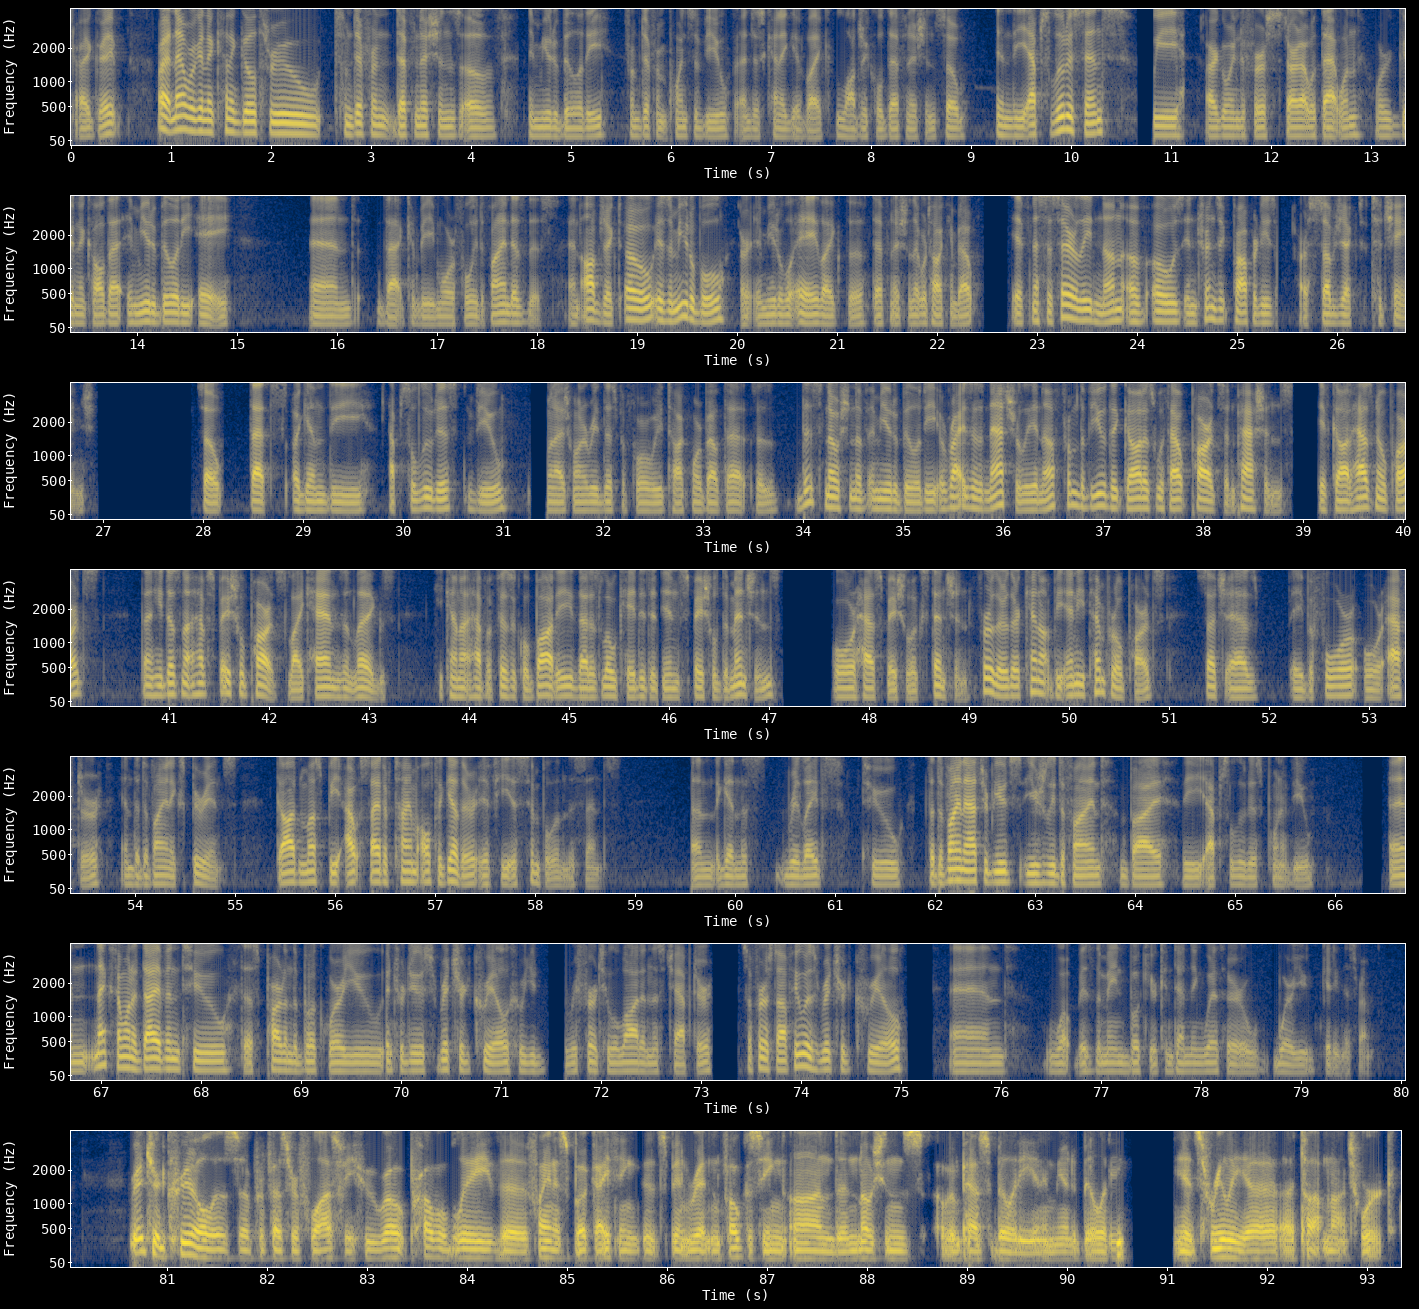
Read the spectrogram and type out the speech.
All right, great. All right, now we're going to kind of go through some different definitions of immutability from different points of view and just kind of give like logical definitions. So, in the absolutist sense, we are going to first start out with that one. We're going to call that immutability A, and that can be more fully defined as this An object O is immutable, or immutable A, like the definition that we're talking about, if necessarily none of O's intrinsic properties are subject to change. So, that's again the absolutist view. And I just want to read this before we talk more about that. It says this notion of immutability arises naturally enough from the view that God is without parts and passions. If God has no parts, then he does not have spatial parts like hands and legs. He cannot have a physical body that is located in spatial dimensions or has spatial extension. Further, there cannot be any temporal parts, such as a before or after, in the divine experience. God must be outside of time altogether if he is simple in this sense. And again, this relates to the divine attributes usually defined by the absolutist point of view. And next, I want to dive into this part in the book where you introduce Richard Creel, who you refer to a lot in this chapter. So, first off, who is Richard Creel, and what is the main book you're contending with, or where are you getting this from? Richard Creel is a professor of philosophy who wrote probably the finest book I think that's been written focusing on the notions of impassibility and immutability. It's really a, a top notch work.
